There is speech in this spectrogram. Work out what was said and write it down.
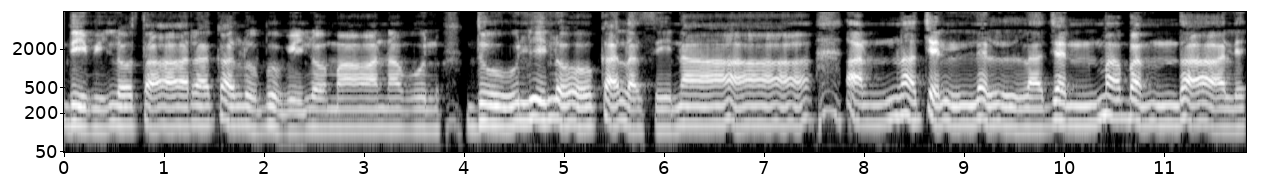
దివిలో తారకలు భువిలో మానవులు ధూళిలో కలసిన అన్న చెల్లెల్ల జన్మ బంధాలే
